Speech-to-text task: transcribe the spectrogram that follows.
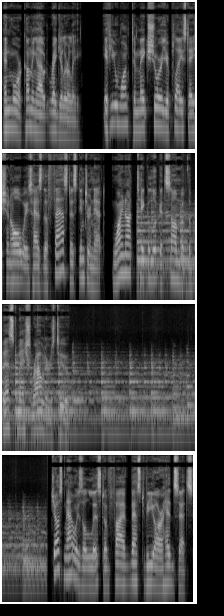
and more coming out regularly. If you want to make sure your PlayStation always has the fastest internet, why not take a look at some of the best mesh routers too? Just now is a list of 5 best VR headsets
